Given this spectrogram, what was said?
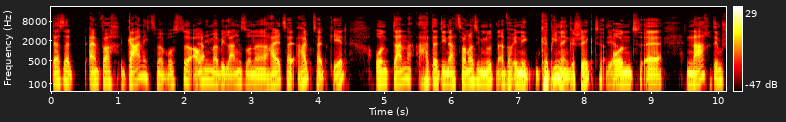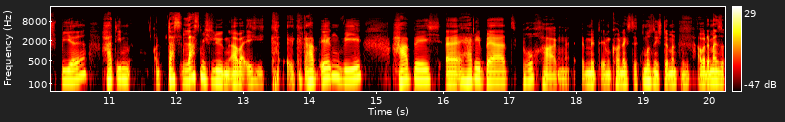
dass er einfach gar nichts mehr wusste, auch Ja. nicht mal, wie lang so eine Halbzeit, Halbzeit geht. Und dann hat er die nach 32 Minuten einfach in die Kabinen geschickt. Ja. Und äh, nach dem Spiel hat ihm, das lass mich lügen, aber ich, ich habe irgendwie, habe ich äh, Heribert Bruchhagen mit im Kontext, das muss nicht stimmen, Mhm. aber der meinte so,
